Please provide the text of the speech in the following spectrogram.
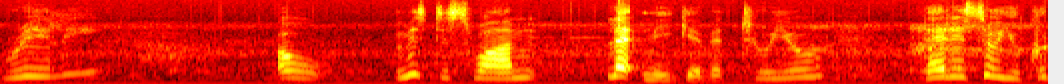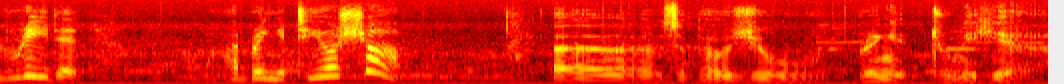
Really? Oh, Mr. Swan, let me give it to you. That is so you could read it. I'll bring it to your shop. Uh, suppose you bring it to me here.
